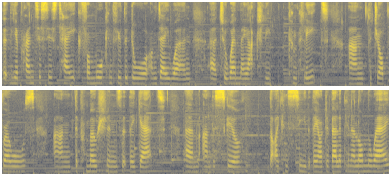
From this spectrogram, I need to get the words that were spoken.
that the apprentices take from walking through the door on day one uh, to when they actually complete and the job roles and the promotions that they get um, and the skill that I can see that they are developing along the way,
